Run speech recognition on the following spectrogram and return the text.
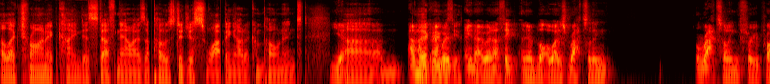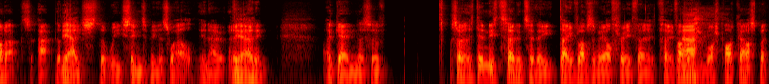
electronic kind of stuff now as opposed to just swapping out a component. yeah Um, um, and I we agree and with you. you know and I think in a lot of ways rattling rattling through products at the Yeah. pace that we seem to be as well. You know, and, Yeah. and again, there's a so it didn't need to turn into the Dave loves a VL3 3500 wash podcast, but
